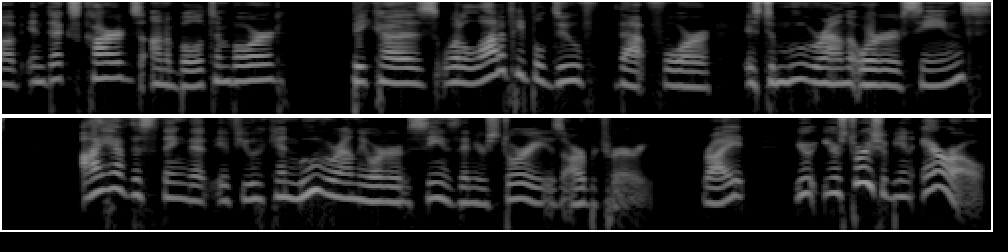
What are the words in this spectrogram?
of index cards on a bulletin board because what a lot of people do that for is to move around the order of scenes. I have this thing that if you can move around the order of scenes, then your story is arbitrary, right? Your your story should be an arrow.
